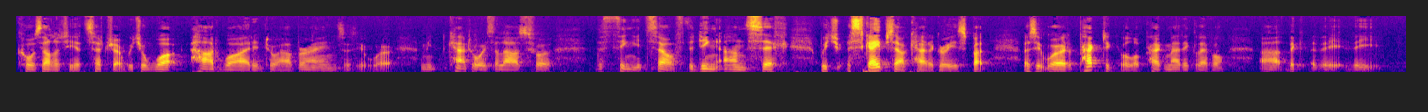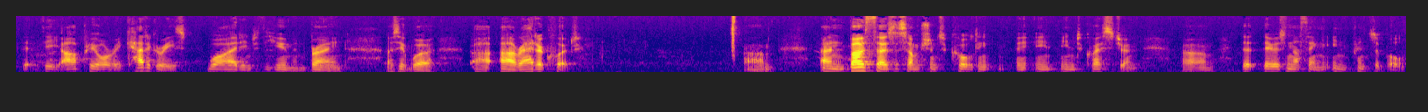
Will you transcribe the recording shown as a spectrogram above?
causality, etc., which are wa- hardwired into our brains, as it were. I mean, Kant always allows for the thing itself, the Ding an sich, which escapes our categories, but as it were, at a practical or pragmatic level, uh, the, the, the, the, a priori categories wired into the human brain, as it were, uh, are adequate. Um, and both those assumptions are called in, in, into question. Um, that there is nothing in principle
